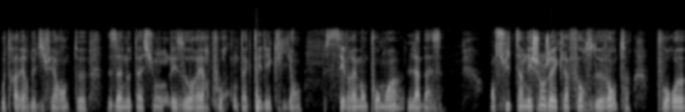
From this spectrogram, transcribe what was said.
ou au travers de différentes euh, annotations, les horaires pour contacter les clients. C'est vraiment pour moi la base. Ensuite, un échange avec la force de vente pour euh,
